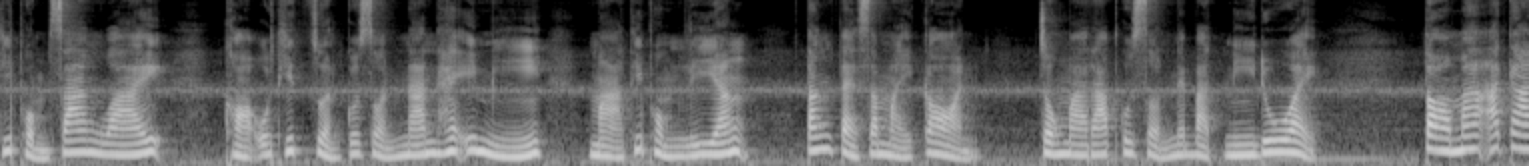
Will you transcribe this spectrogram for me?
ที่ผมสร้างไว้ ขออุทิศส่วนกุศลนั้นให้ไอหมีหมาที่ผมเลี้ยง ตั้งแต่สมัยก่อน จงมารับกุศลในบัดนี้ด้วย ต่อมาอาการ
